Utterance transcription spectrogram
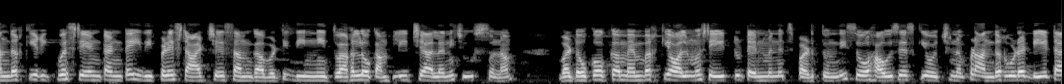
అందరికీ రిక్వెస్ట్ ఏంటంటే ఇది ఇప్పుడే స్టార్ట్ చేసాం కాబట్టి దీన్ని త్వరలో కంప్లీట్ చేయాలని చూస్తున్నాం. బట్ ఒక్కొక్క మెంబర్కి almost eight to ten minutes పడుతుంది. సో హౌసెస్కి వచ్చినప్పుడు అందరూ కూడా డేటా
